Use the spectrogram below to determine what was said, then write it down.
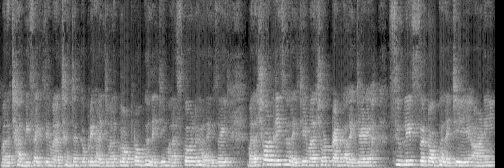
मला छान दिसायचंय मला छान छान कपडे घालायचे मला क्रॉप टॉप घालायचे मला स्कर्ट घालायचंय मला शॉर्ट ड्रेस घालायचे मला शॉर्ट पॅन्ट घालायचे स्लीवलेस टॉप घालायचे आणि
